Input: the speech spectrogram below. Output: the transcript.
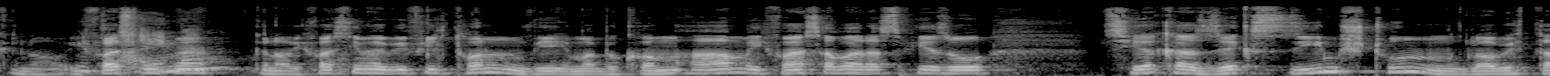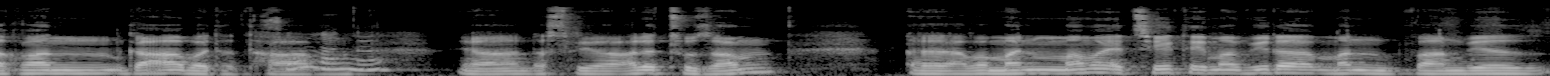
Genau, ich weiß nicht mehr, genau, ich weiß nicht mehr, wie viele Tonnen wir immer bekommen haben. Ich weiß aber, dass wir so circa sechs, sieben Stunden, glaube ich, daran gearbeitet haben. So lange? Ja, dass wir alle zusammen äh, aber meine Mama erzählte immer wieder, man waren wir,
